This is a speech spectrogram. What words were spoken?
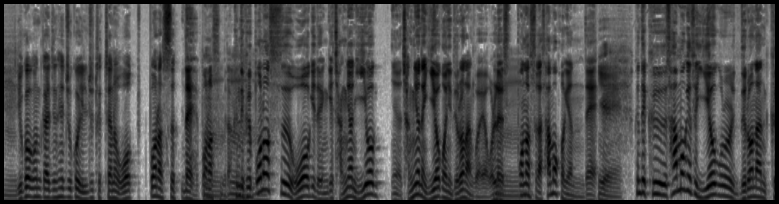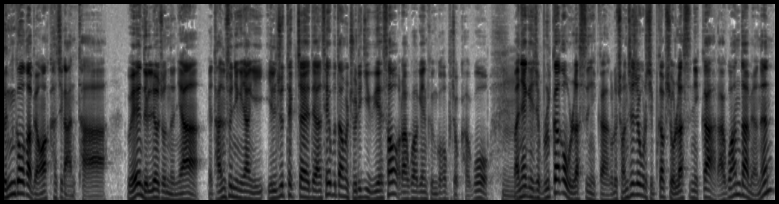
음, 6억 원까지는 해주고 1주택자는 5억 보너스. 네 보너스입니다. 음, 근데 그 음. 보너스 5억이 된 게 작년 2억 예, 작년에 2억 원이 늘어난 거예요. 원래 음. 보너스가 3억 원이었는데 예. 근데 그 3억에서 2억으로 늘어난 근거가 명확하지가 않다. 왜 늘려줬느냐? 단순히 그냥 이 1주택자에 대한 세부담을 줄이기 위해서라고 하기엔 근거가 부족하고 음. 만약에 이제 물가가 올랐으니까 그리고 전체적으로 집값이 올랐으니까라고 한다면은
